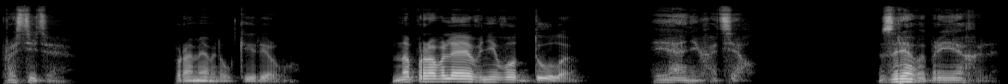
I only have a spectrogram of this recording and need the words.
«Простите, — промямлил Кирилл, направляя в него дуло. «Я не хотел. Зря вы приехали».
